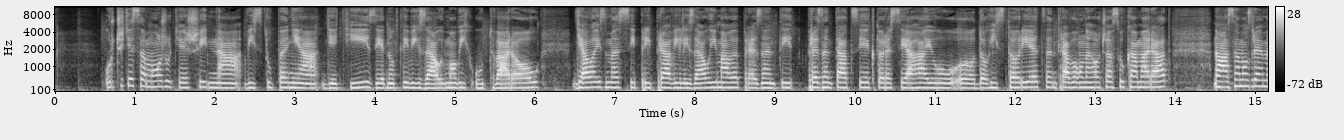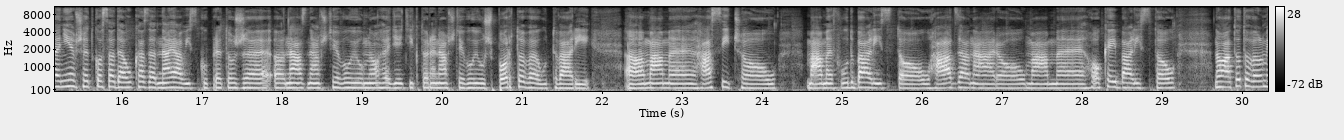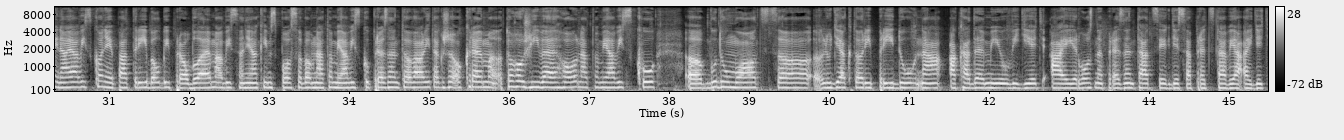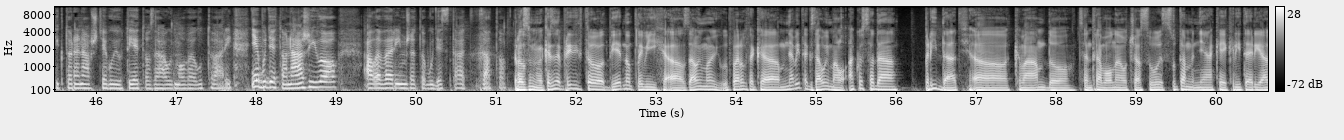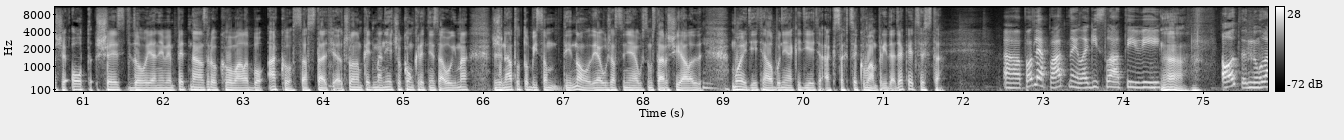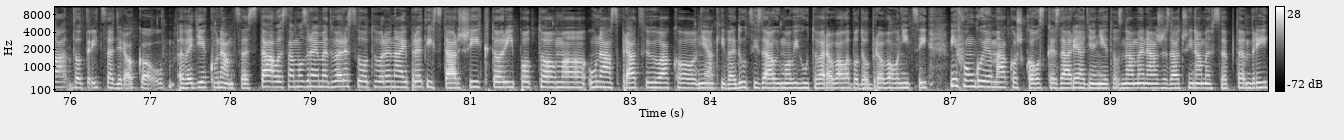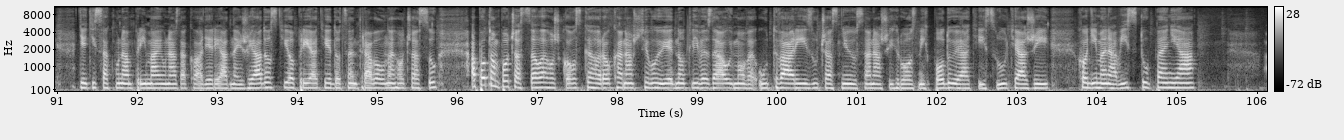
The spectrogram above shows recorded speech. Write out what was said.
Určite sa môžu tešiť na vystúpenia detí z jednotlivých záujmových útvarov. Ďalej sme si pripravili zaujímavé prezenty, prezentácie, ktoré siahajú e, do histórie Centra voľného času Kamarát. No a samozrejme nie všetko sa dá ukázať na javisku, pretože e, nás navštevujú mnohé deti, ktoré navštevujú športové útvary. E, máme hasičov, máme futbalistov, hádzanárov, máme hokejbalistov. No a toto veľmi na javisko nepatrí, bol by problém, aby sa nejakým spôsobom na tom javisku prezentovali, takže okrem toho živého na tom javisku e, budú môcť e, ľudia, ktorí prídu na akadémiu vidieť aj rôzne prezentácie, kde sa predstavia aj deti, ktoré navštevujú tieto záujmové útvary. Nebude to naživo, ale verím, že to bude stať za to. Rozumiem. Keď sme pri týchto jednotlivých e, zaujímavých útvaroch, tak mňa by tak zaujímalo, ako sa dá pridať uh, k vám do Centra voľného času? Sú tam nejaké kritéria, že od 6 do, ja neviem, 15 rokov, alebo ako sa stať členom, keď ma niečo konkrétne zaujíma, že na toto by som, no ja už asi nie, ja už som starší, ale moje dieťa alebo nejaké dieťa, ak sa chce k vám pridať, aká je cesta? Uh, podľa platnej legislatívy... Ah od 0 do 30 rokov. Vedie ku nám cesta, ale samozrejme dvere sú otvorené aj pre tých starších, ktorí potom e, u nás pracujú ako nejakí vedúci záujmových útvarov alebo dobrovoľníci. My fungujeme ako školské zariadenie, to znamená, že začíname v septembri, deti sa ku nám príjmajú na základe riadnej žiadosti o prijatie do centra voľného času. A potom počas celého školského roka navštevujú jednotlivé záujmové útvary, zúčastňujú sa našich rôznych podujatí, súťaží, chodíme na vystúpenia dnia.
